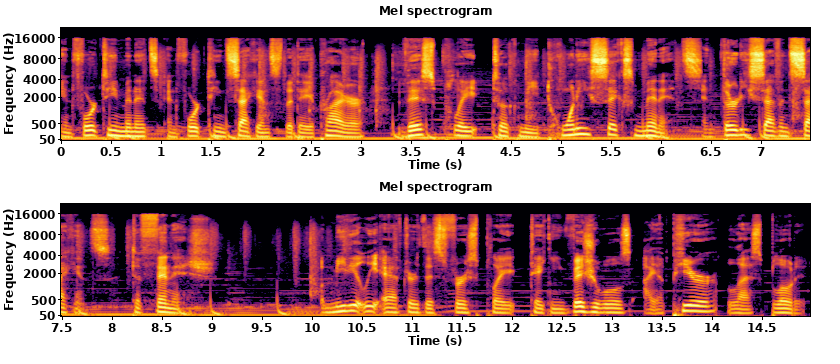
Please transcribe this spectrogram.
in 14 minutes and 14 seconds the day prior, this plate took me 26 minutes and 37 seconds to finish. Immediately after this first plate taking visuals, I appear less bloated.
